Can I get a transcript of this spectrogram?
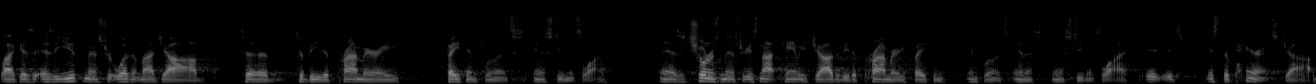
Like, as, as a youth minister, it wasn't my job to, to be the primary faith influence in a student's life. And as a children's ministry, it's not Tammy's job to be the primary faith in, influence in a, in a student's life. It, it's, it's their parents' job.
